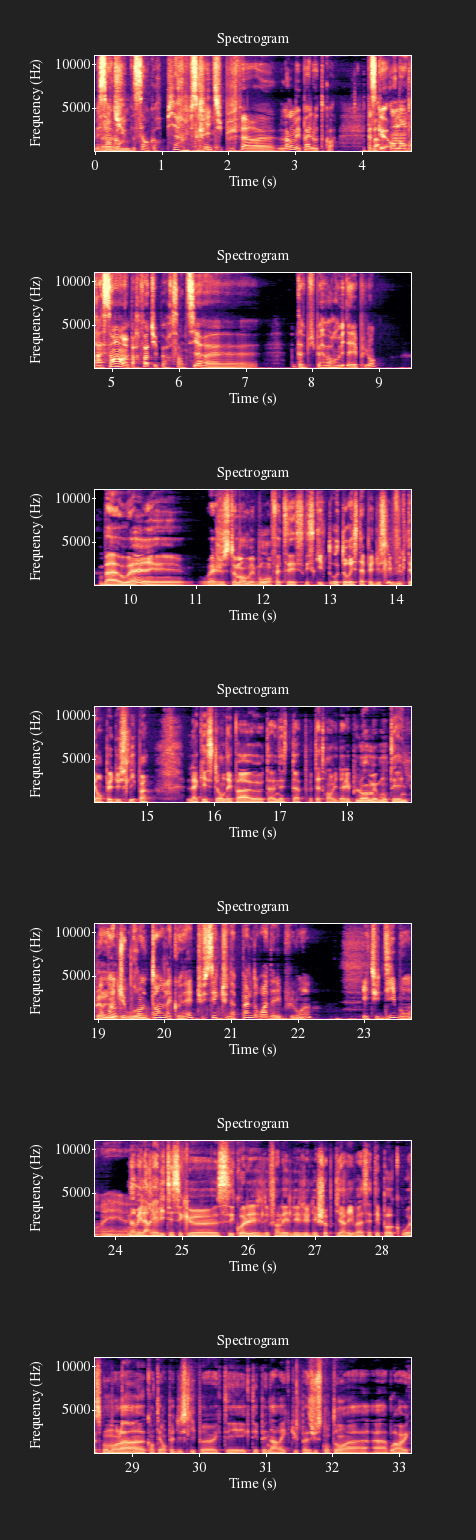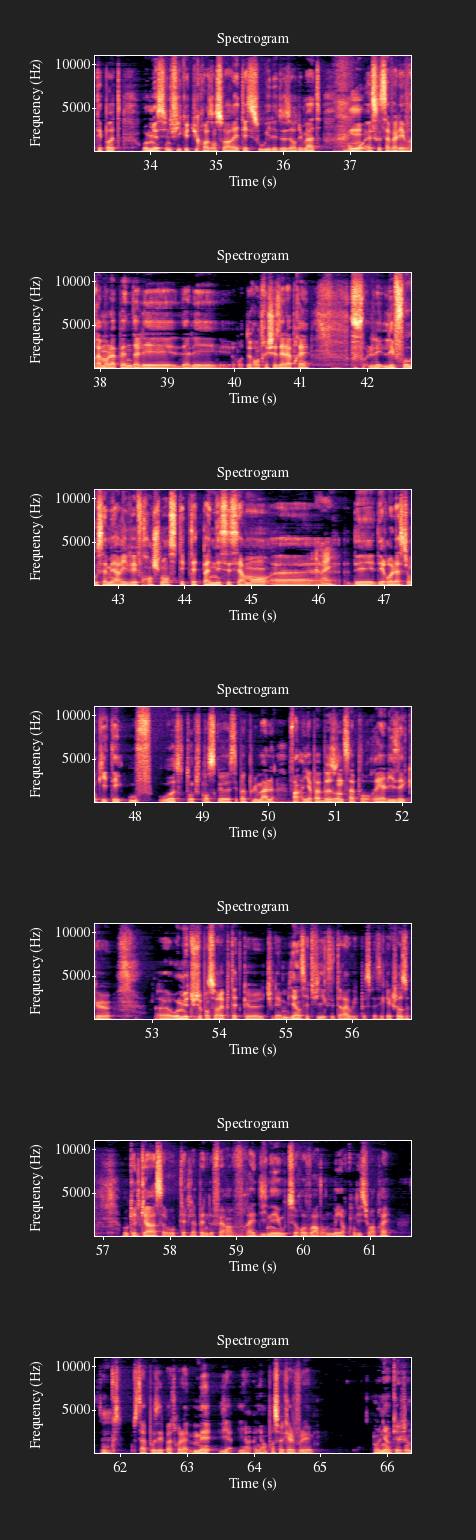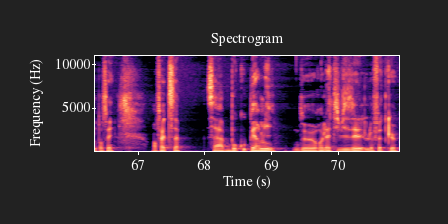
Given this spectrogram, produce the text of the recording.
Mais c'est Euh, encore, c'est encore pire parce que tu peux faire euh, l'un mais pas l'autre quoi. Parce Bah. que en embrassant, euh, parfois tu peux ressentir, euh, tu peux avoir envie d'aller plus loin. Bah ouais, et ouais, justement, mais bon, en fait, c'est ce qui autorise ta paix du slip. Vu que t'es en paix du slip, la question n'est pas, euh, t'as peut-être envie d'aller plus loin, mais bon, t'es une Au période moins tu où, prends euh, le temps de la connaître, tu sais que tu n'as pas le droit d'aller plus loin. Et tu te dis, bon, euh, Non mais la réalité c'est que c'est quoi les les, les les les shops qui arrivent à cette époque ou à ce moment-là euh, quand t'es en pète du slip euh, et que t'es et que t'es peinard et que tu passes juste ton temps à, à boire avec tes potes au mieux c'est une fille que tu croises en soirée t'es sous il est 2 heures du mat. Bon est-ce que ça valait vraiment la peine d'aller d'aller de rentrer chez elle après? Les, les fois où ça m'est arrivé franchement c'était peut-être pas nécessairement euh, Ouais. des des relations qui étaient ouf ou autres donc je pense que c'est pas plus mal. Enfin il y a pas besoin de ça pour réaliser que euh, au mieux, tu soirée, peut-être que tu l'aimes bien, cette fille, etc. Oui, il peut se passer quelque chose. Auquel cas, ça vaut peut-être la peine de faire un vrai dîner ou de se revoir dans de meilleures conditions après. Donc, ça posait pas trop la... Mais il y a, y, a, y a un point sur lequel je voulais revenir, auquel je viens de penser. En fait, ça, ça a beaucoup permis de relativiser le fait que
